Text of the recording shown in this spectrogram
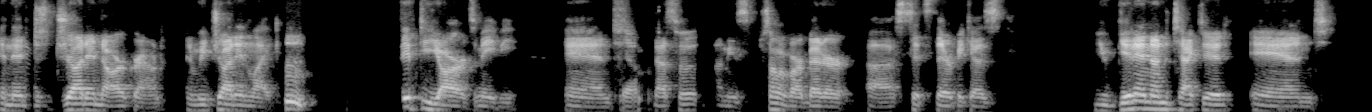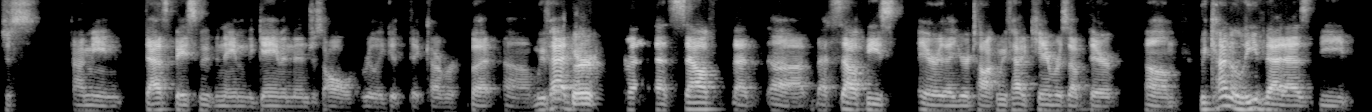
and then just jut into our ground. And we jut in like Hmm. 50 yards maybe and Yeah. that's what i mean some of our better uh sits there because you get in undetected and just i mean that's basically the name of the game and then just all really good thick cover but um, we've had Sure. that, that south that uh that southeast area that you're talking we've had cameras up there um we kind of leave that as the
